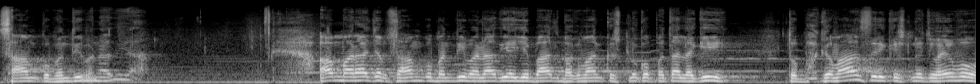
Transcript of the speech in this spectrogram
शाम को बंदी बना दिया। अब महाराज, जब शाम को बंदी बना दिया, ये बात भगवान कृष्ण को पता लगी तो भगवान श्री कृष्ण जो है वो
